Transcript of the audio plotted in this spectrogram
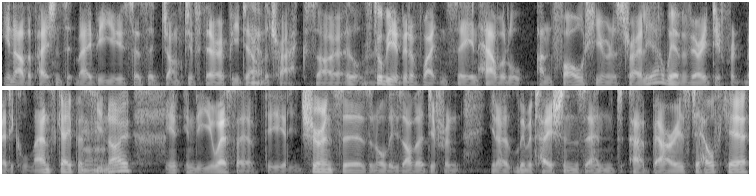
In other patients, it may be used as adjunctive therapy down Yeah. the track. So it'll still be a bit of wait and see and how it'll unfold here in Australia. We have a very different medical landscape, as you know. In, in the US, they have the insurances and all these other different, you know, limitations and uh, barriers to healthcare.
